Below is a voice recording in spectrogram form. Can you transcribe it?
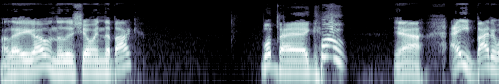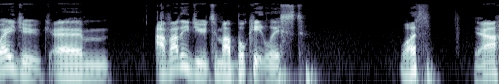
Well, there you go. Another show in the bag. What bag? Yeah. Hey, by the way, Duke, um, I've added you to my bucket list. What? Yeah.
